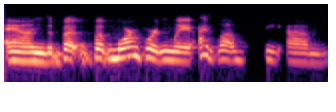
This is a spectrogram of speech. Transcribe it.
And but but more importantly i love the um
